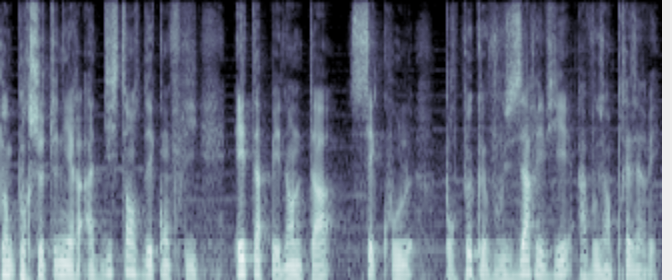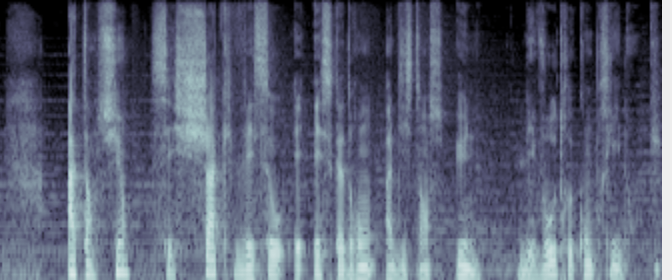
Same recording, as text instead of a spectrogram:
Donc pour se tenir à distance des conflits et taper dans le tas, c'est cool pour peu que vous arriviez à vous en préserver. Attention, c'est chaque vaisseau et escadron à distance 1, les vôtres compris donc.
